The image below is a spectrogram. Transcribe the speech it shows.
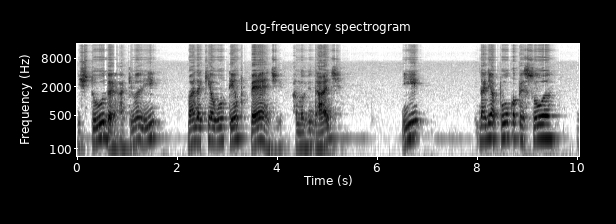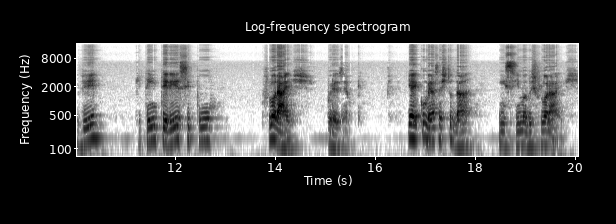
estuda aquilo ali, mas daqui a algum tempo perde a novidade e dali a pouco a pessoa vê que tem interesse por florais, por exemplo. E aí começa a estudar em cima dos florais.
